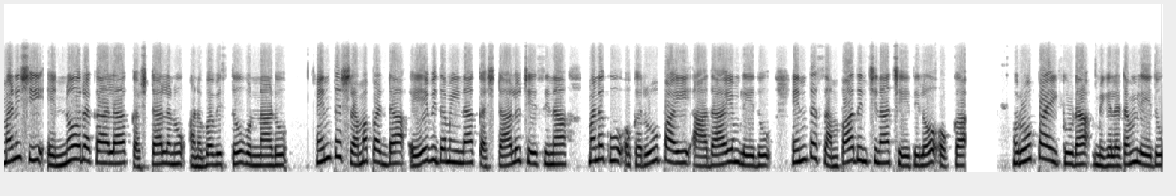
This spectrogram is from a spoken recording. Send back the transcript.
మనిషి ఎన్నో రకాల కష్టాలను అనుభవిస్తూ ఉన్నాడు. ఎంత శ్రమపడ్డా ఏ విధమైన కష్టాలు చేసినా మనకు ఒక రూపాయి ఆదాయం లేదు. ఎంత సంపాదించినా చేతిలో ఒక్క రూపాయి కూడా మిగలటం లేదు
